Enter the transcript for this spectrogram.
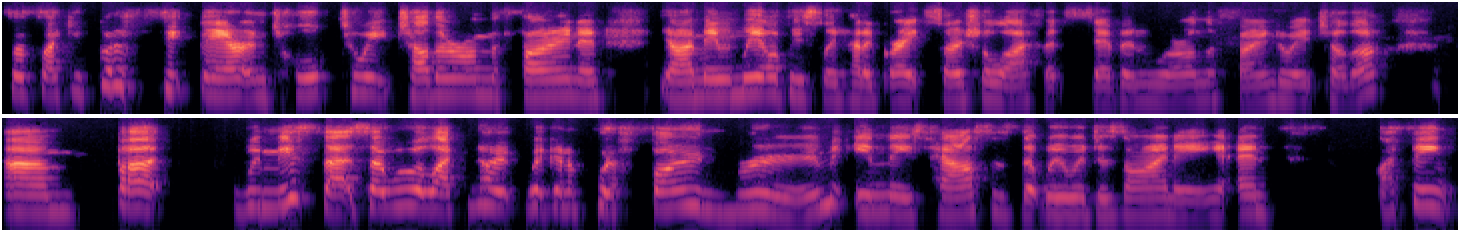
So it's like you've got to sit there and talk to each other on the phone. And yeah, I mean, we obviously had a great social life at seven. We're on the phone to each other. Um, but we missed that. So we were like, no, we're going to put a phone room in these houses that we were designing. And I think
